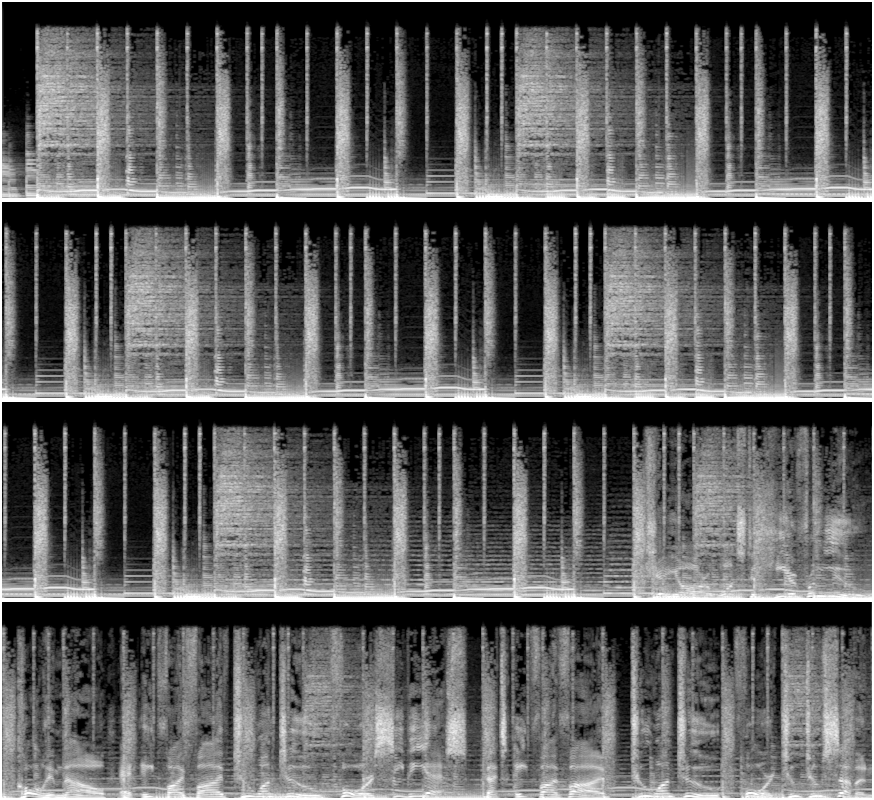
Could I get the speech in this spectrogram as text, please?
At 855 212 4CBS. That's 855 212 4227.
